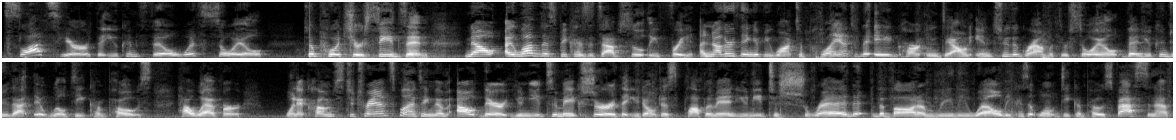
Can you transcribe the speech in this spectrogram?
slots here that you can fill with soil to put your seeds in. Now, I love this because it's absolutely free. Another thing, if you want to plant the egg carton down into the ground with your soil, then you can do that. It will decompose. However, when it comes to transplanting them out there, you need to make sure that you don't just plop them in. You need to shred the bottom really well because it won't decompose fast enough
